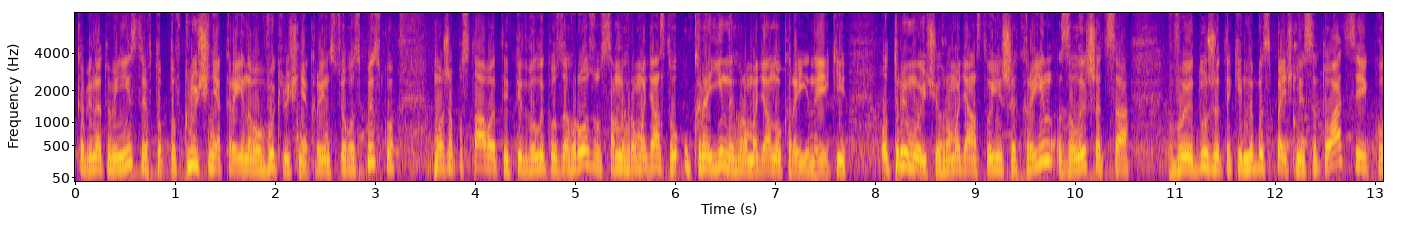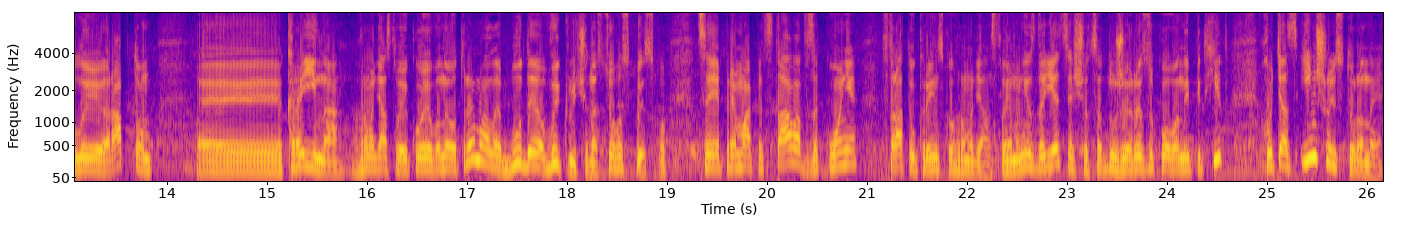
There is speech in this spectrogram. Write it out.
Кабінету міністрів, тобто включення країн або виключення країн з цього списку, може поставити під велику загрозу саме громадянство України, громадян України, які, отримуючи громадянство інших країн, залишаться в дуже такій небезпечній ситуації, коли раптом е, країна, громадянство якої вони отримали, буде виключена з цього списку. Це є пряма підстава в законі втрати українського громадянства. І мені здається, що це дуже ризикований підхід. Хоча з іншої сторони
